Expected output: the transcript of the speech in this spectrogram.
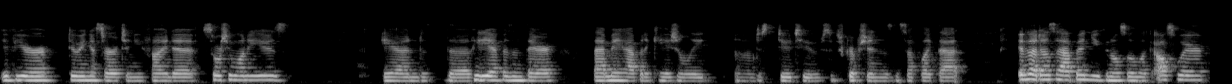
if you're doing a search and you find a source you want to use and the PDF isn't there. That may happen occasionally um, just due to subscriptions and stuff like that. If that does happen, you can also look elsewhere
